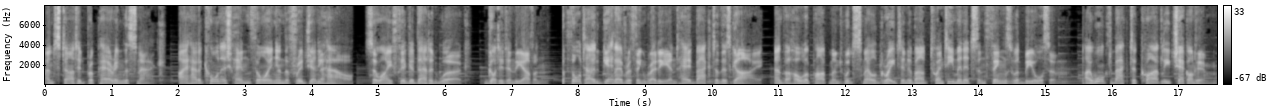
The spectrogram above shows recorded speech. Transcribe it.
and started preparing the snack. I had a Cornish hen thawing in the fridge anyhow, so I figured that'd work. Got it in the oven. Thought I'd get everything ready and head back to this guy, and the whole apartment would smell great in about 20 minutes and things would be awesome. I walked back to quietly check on him,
